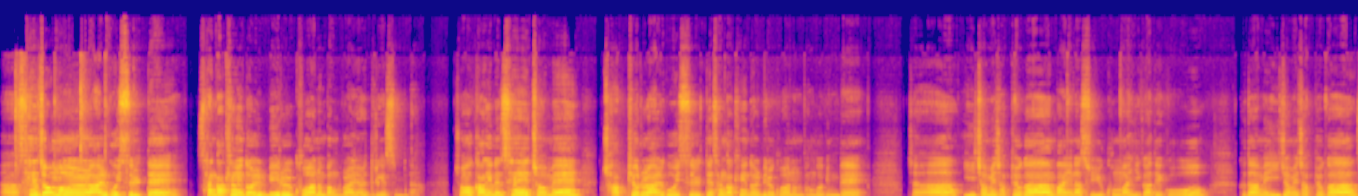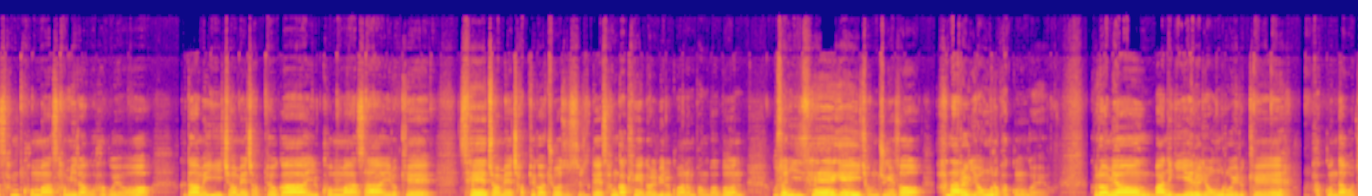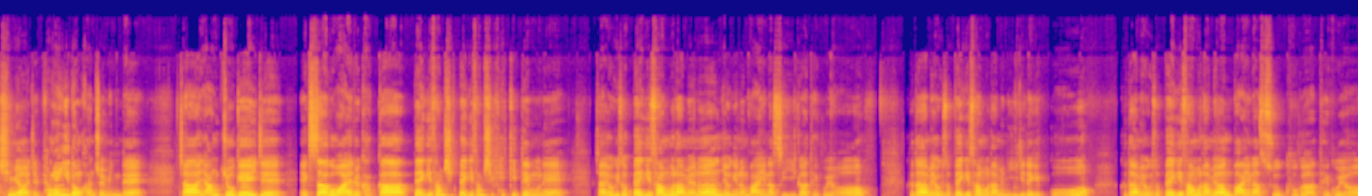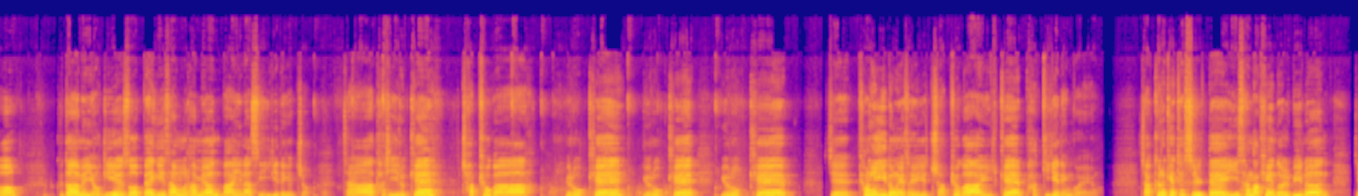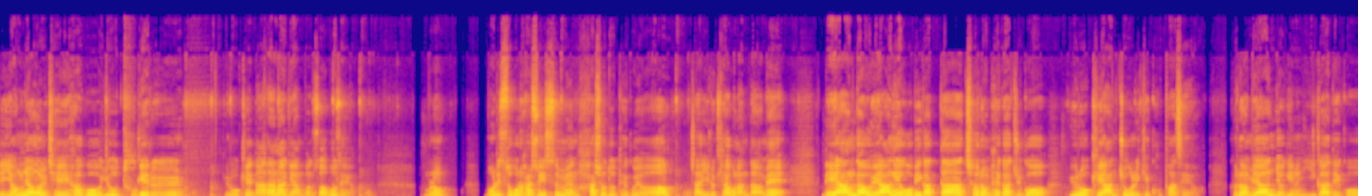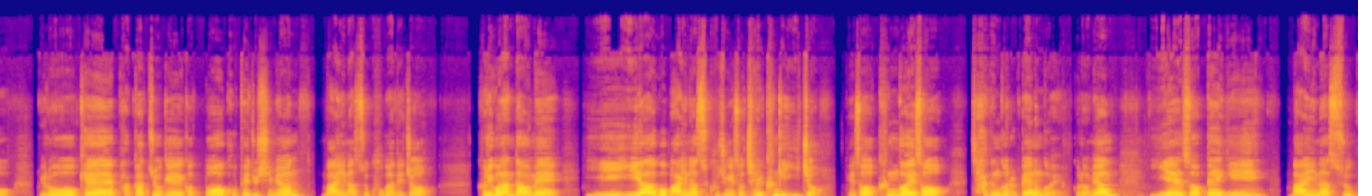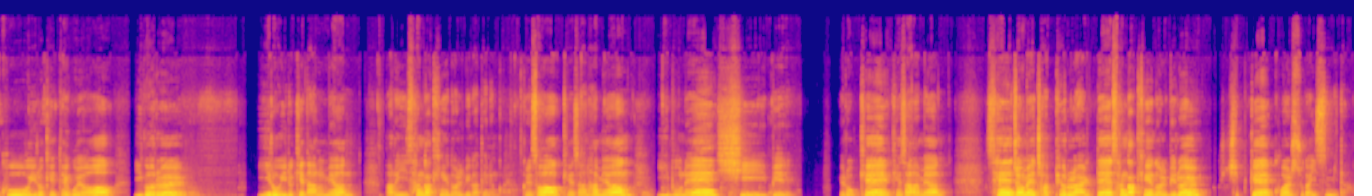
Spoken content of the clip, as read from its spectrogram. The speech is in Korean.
자, 세 점을 알고 있을 때 삼각형의 넓이를 구하는 방법을 알려드리겠습니다. 정확하게는 세 점의 좌표를 알고 있을 때 삼각형의 넓이를 구하는 방법인데, 자, 이 점의 좌표가 마이너스 6,2가 되고, 그 다음에 이 점의 좌표가 3,3이라고 하고요. 그 다음에 이 점의 좌표가 1,4 이렇게 세 점의 좌표가 주어졌을 때 삼각형의 넓이를 구하는 방법은 우선 이 세 개의 점 중에서 하나를 0으로 바꾸는 거예요. 그러면 만약에 얘를 0으로 이렇게 바꾼다고 치면 이제 평행이동 관점인데 자 양쪽에 이제 x하고 y를 각각 빼기 3씩 빼기 3씩 했기 때문에 자 여기서 빼기 3을 하면은 여기는 마이너스 2가 되고요. 그 다음에 여기서 빼기 3을 하면 1이 되겠고 그 다음에 여기서 빼기 3을 하면 마이너스 9가 되고요. 그 다음에 여기에서 빼기 3을 하면 마이너스 1이 되겠죠. 자, 다시 이렇게 좌표가 요렇게, 요렇게, 요렇게 이제 평행 이동해서 이 좌표가 이렇게 바뀌게 된 거예요. 자, 그렇게 됐을 때 이 삼각형의 넓이는 이제 00을 제외하고 요 두 개를 이렇게 나란하게 한번 써보세요. 물론 머릿속으로 할 수 있으면 하셔도 되고요. 자, 이렇게 하고 난 다음에 내항과 외항의 곱이 같다처럼 해가지고 이렇게 안쪽을 이렇게 곱하세요. 그러면 여기는 2가 되고 이렇게 바깥쪽의 것도 곱해주시면 마이너스 9가 되죠. 그리고 난 다음에 이 2하고 마이너스 9 중에서 제일 큰 게 2죠. 그래서 큰 거에서 작은 거를 빼는 거예요. 그러면 2에서 빼기 마이너스 9 이렇게 되고요. 이거를 2로 이렇게 나누면 바로 이 삼각형의 넓이가 되는 거예요. 그래서 계산하면 2분의 11 이렇게 계산하면 세 점의 좌표를 알 때 삼각형의 넓이를 쉽게 구할 수가 있습니다.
